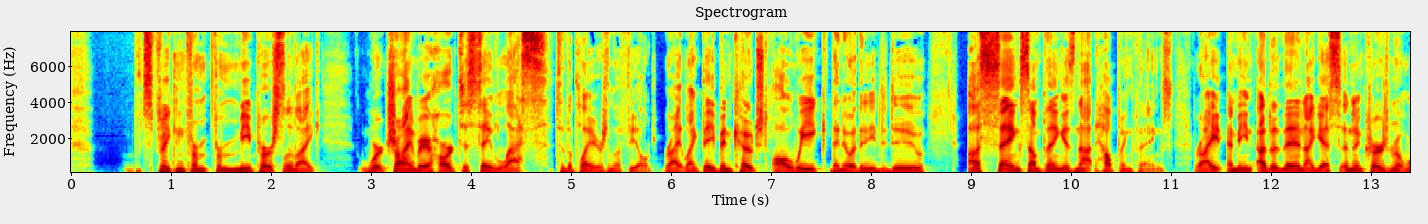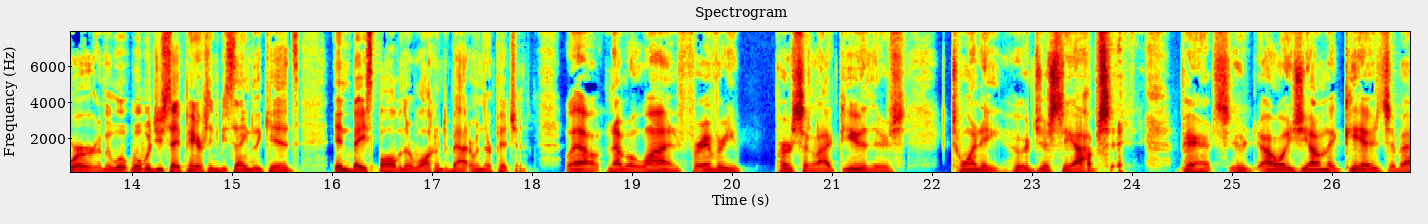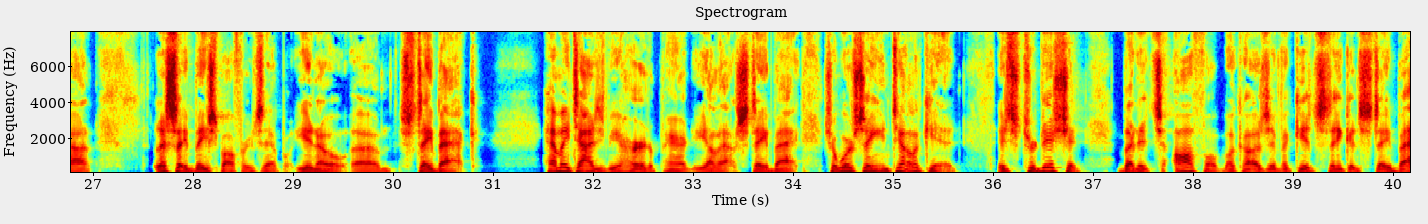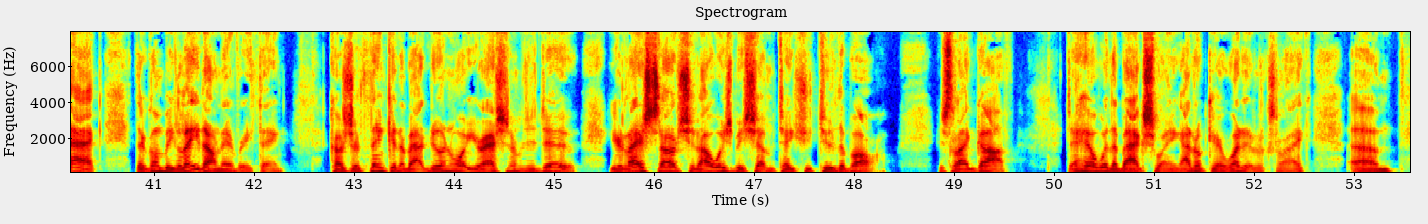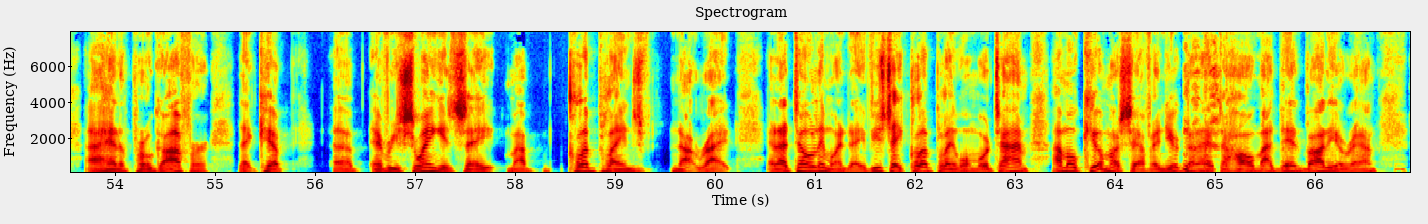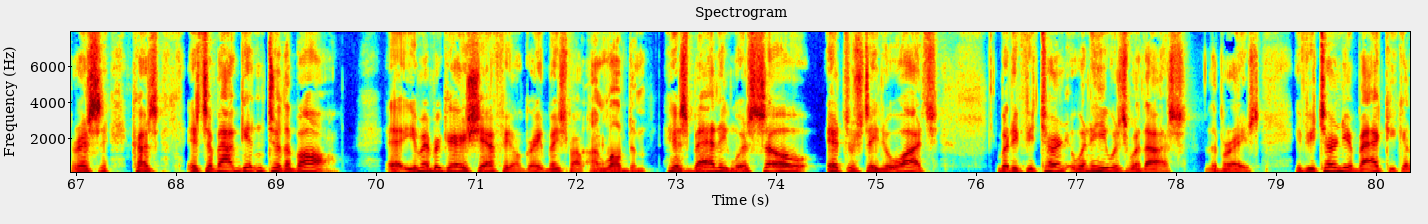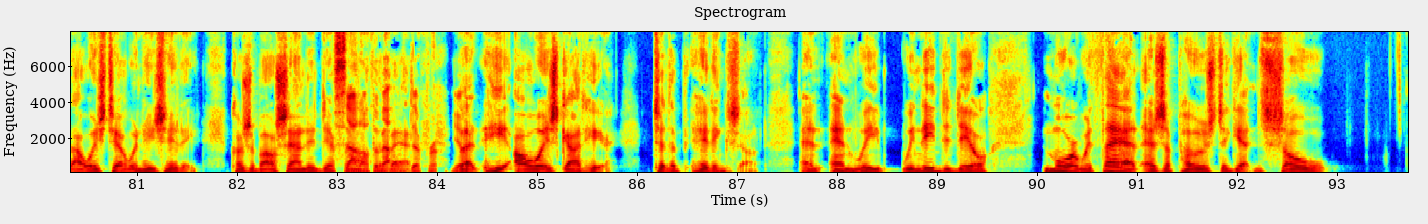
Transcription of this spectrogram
speaking from from me personally, like we're trying very hard to say less to the players in the field, right? Like they've been coached all week, they know what they need to do. Us saying something is not helping things, right? I mean, other than, I guess, an encouragement word. I mean, what, what would you say parents need to be saying to the kids in baseball when they're walking to bat or when they're pitching? Well, number one, for every person like you, there's 20 who are just the opposite parents who are always yelling at kids about, let's say baseball, for example, you know, um, stay back how many times have you heard a parent yell out, stay back? So we're saying, tell a kid. It's tradition, but it's awful because if a kid's thinking stay back, they're going to be late on everything because they're thinking about doing what you're asking them to do. Your last thought should always be something that takes you to the ball. It's like golf. To hell with the backswing. I don't care what it looks like. Um, I had a pro golfer that kept uh, every swing, he'd say, My club plane's not right. And I told him one day, if you say club play one more time, I'm gonna kill myself, and you're gonna have to haul my dead body around rest because it's about getting to the ball. Uh, you remember Gary Sheffield, great baseball player. I loved him. His batting was so interesting to watch. But if you turn when he was with us, the Braves, if you turn your back, you can always tell when he's hitting because the ball sounded different. Sound off the, bat, bat. different. Yep. But he always got here to the hitting zone. And and we we need to deal more with that as opposed to getting so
